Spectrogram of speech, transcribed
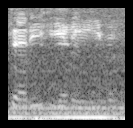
steady, steady even.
